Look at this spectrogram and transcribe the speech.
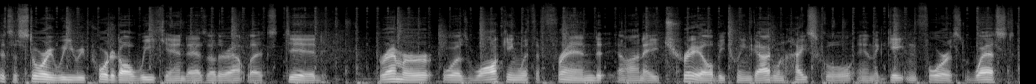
It's a story we reported all weekend, as other outlets did. Bremer was walking with a friend on a trail between Godwin High School and the Gayton Forest West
